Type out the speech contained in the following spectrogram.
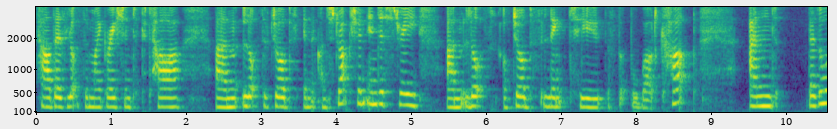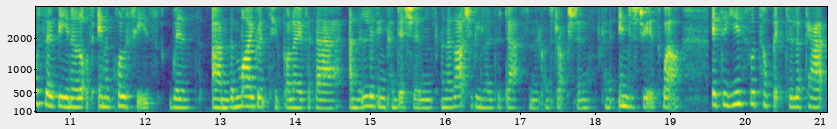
how there's lots of migration to Qatar, um, lots of jobs in the construction industry, um, lots of jobs linked to the Football World Cup, and there's also been a lot of inequalities with um, the migrants who've gone over there and the living conditions, and there's actually been loads of deaths in the construction kind of industry as well. It's a useful topic to look at,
